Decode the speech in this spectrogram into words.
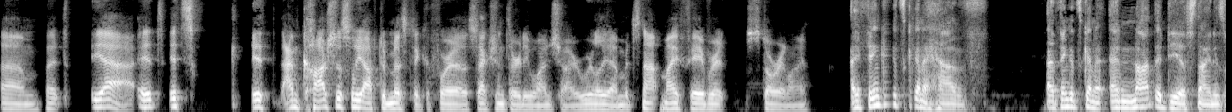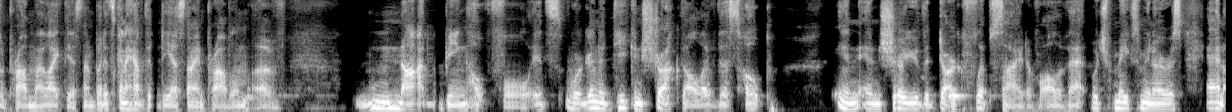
Um, but yeah, it's it's it. I'm cautiously optimistic for a Section 31 show. I really am. It's not my favorite storyline. I think it's gonna have. I think it's gonna, and not the DS9 is a problem. I like DS9, but it's gonna have the DS9 problem of not being hopeful. It's we're gonna deconstruct all of this hope. And, and show you the dark flip side of all of that, which makes me nervous. And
